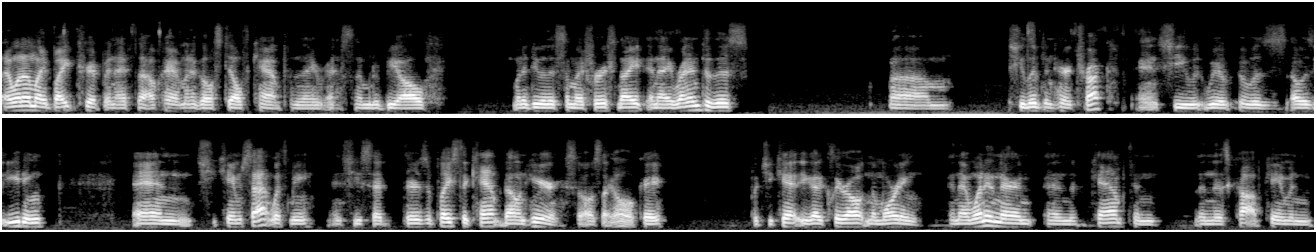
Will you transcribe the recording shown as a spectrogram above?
I went on my bike trip and I thought, okay, I'm gonna go stealth camp, and I, I'm gonna be all, I'm gonna do this on my first night, and I run into this. Um, she lived in her truck, and she we it was I was eating, and she came sat with me, and she said, "There's a place to camp down here." So I was like, "Oh, okay," but you can't. You got to clear out in the morning. And I went in there and, and camped, and then this cop came and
